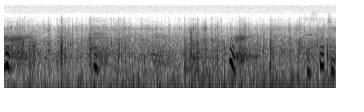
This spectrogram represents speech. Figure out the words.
This is sketchy.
